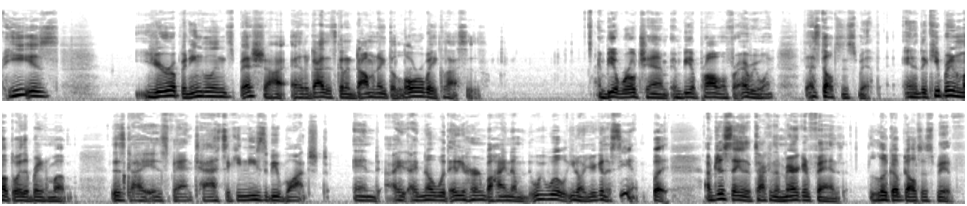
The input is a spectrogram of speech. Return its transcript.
he is Europe and England's best shot at a guy that's going to dominate the lower weight classes and be a world champ and be a problem for everyone. That's Dalton Smith. And if they keep bringing him up the way they're bringing him up, this guy is fantastic. He needs to be watched. And I, I know with Eddie Hearn behind him, we will, you know, you're going to see him. But I'm just saying that talking to American fans, look up Dalton Smith,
